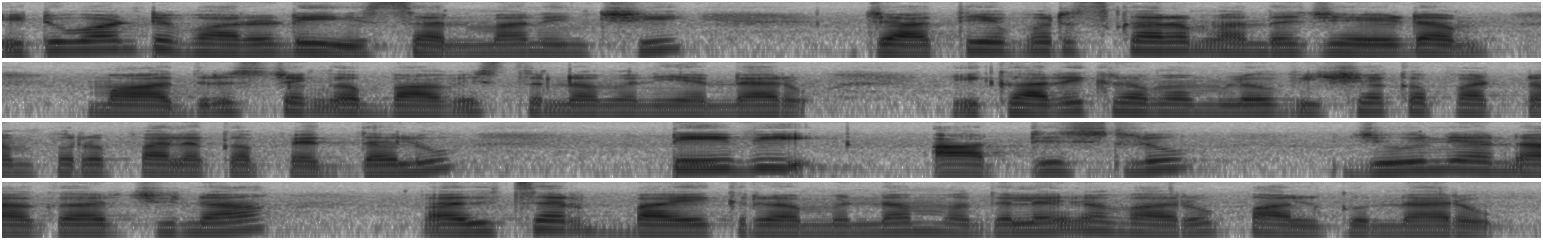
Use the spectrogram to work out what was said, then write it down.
ఇటువంటి వారిని సన్మానించి జాతీయ పురస్కారం అందజేయడం మా అదృష్టంగా భావిస్తున్నామని అన్నారు. ఈ కార్యక్రమంలో విశాఖపట్నం పురపాలక పెద్దలు టీవీ ఆర్టిస్టులు junior Nagarjuna Pulsar bike Ramana మొదలైన వారు పాల్గొన్నారు.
